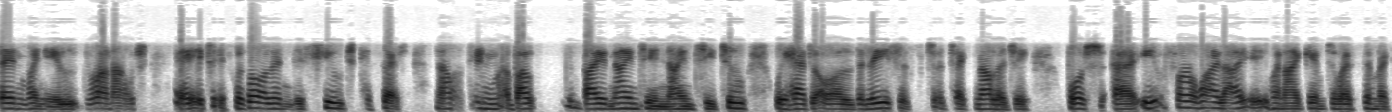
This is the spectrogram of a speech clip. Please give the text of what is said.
then when you run out, uh, it, it was all in this huge cassette. Now, in about by 1992, we had all the latest uh, technology. But uh, for a while, I, when I came to West Limerick,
